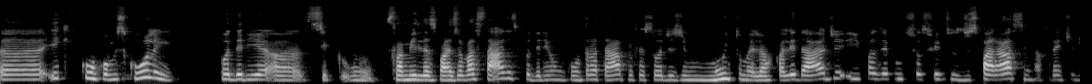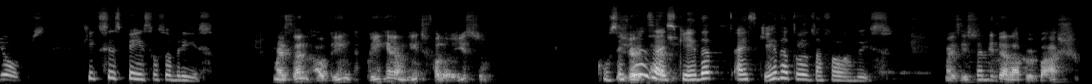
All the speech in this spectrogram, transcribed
Uh, e que com homeschooling poderia, uh, se, um, famílias mais abastadas poderiam contratar professores de muito melhor qualidade e fazer com que seus filhos disparassem na frente de outros. O que, que vocês pensam sobre isso? Mas Ana, alguém, alguém realmente falou isso? Com certeza, a esquerda, a esquerda toda está falando isso. Mas isso é nivelar por baixo?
